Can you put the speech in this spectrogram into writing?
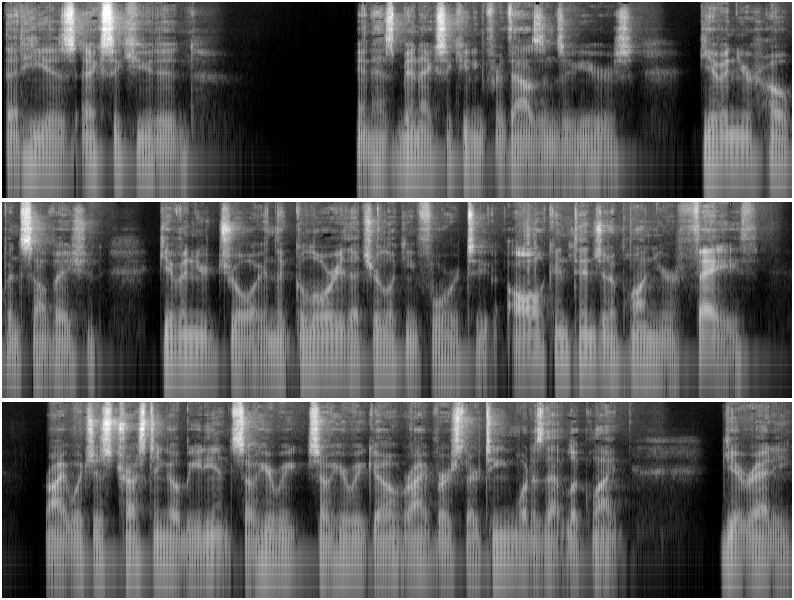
that He has executed and has been executing for thousands of years, given your hope and salvation, given your joy and the glory that you're looking forward to, all contingent upon your faith, right, which is trusting obedience. So here we so here we go, right? Verse 13, what does that look like? Get ready.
